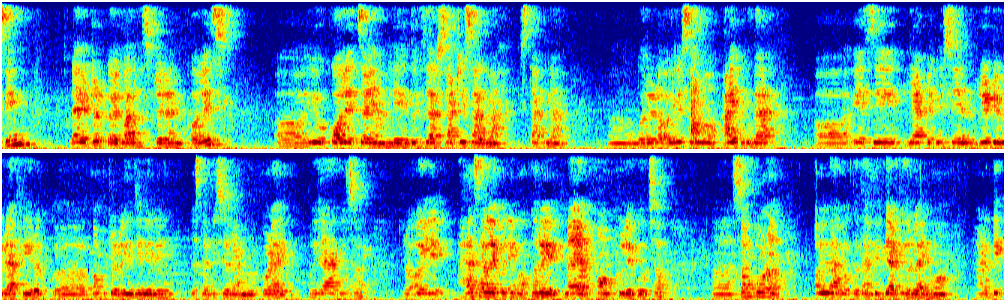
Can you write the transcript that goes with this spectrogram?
Singh director Kailpal hospital and college. यो कलेज चाहिँ हामीले दुई हजार साठी सालमा स्थापना गरेर अहिलेसम्म आइपुग्दा एचए ल्याब टेक्निसियन रेडियोग्राफी र कम्प्युटर इन्जिनियरिङ जस्ता विषयहरू हाम्रो पढाइ भइरहेको छ र अहिले हालसालै पनि भर्खरै नयाँ फर्म खुलेको छ। सम्पूर्ण अभिभावक तथा विद्यार्थीहरूलाई म हार्दिक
